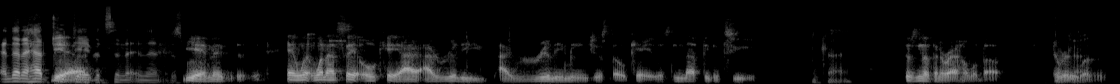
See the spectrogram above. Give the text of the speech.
And then I had Pete yeah. Davidson in it as well. Yeah, and, it, and when, when I say okay, I, I really I really mean just okay. It was nothing to. Okay. There's nothing to write home about. It okay. really wasn't.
